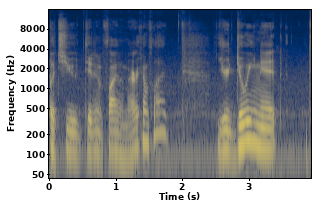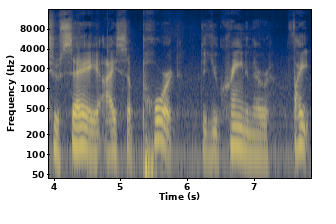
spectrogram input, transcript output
but you didn't fly an American flag? You're doing it to say, I support the Ukraine in their fight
